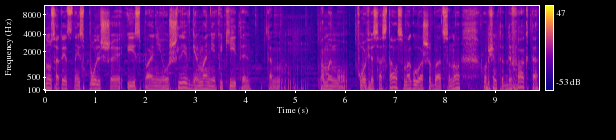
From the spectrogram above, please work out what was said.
Ну, соответственно, из Польши и Испании ушли. В Германии какие-то там, по-моему, офис остался, могу ошибаться, но, в общем-то, де-факто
